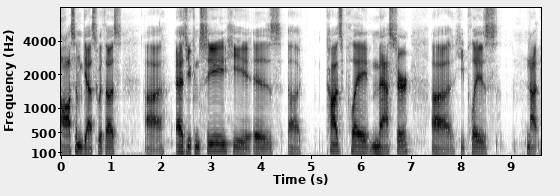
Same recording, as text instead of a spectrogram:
awesome guest with us. Uh, as you can see, he is a cosplay master. Uh, he plays not.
